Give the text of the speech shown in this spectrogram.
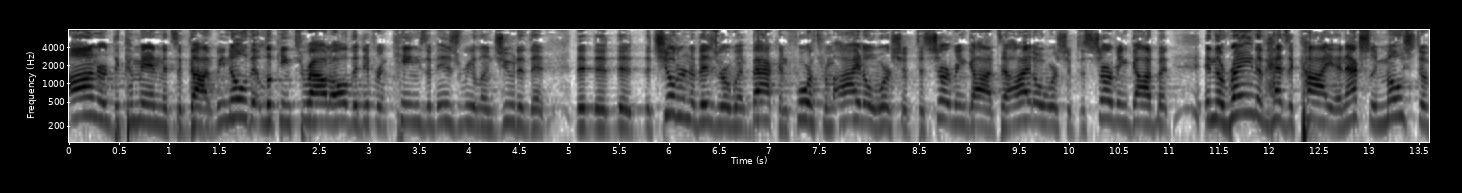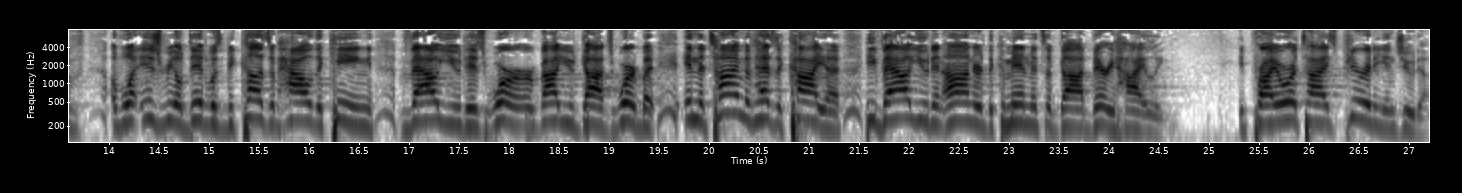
honored the commandments of God. We know that looking throughout all the different kings of Israel and Judah, that, that the, the, the children of Israel went back and forth from idol worship to serving God, to idol worship to serving God. But in the reign of Hezekiah, and actually most of, of what Israel did was because of how the king valued his word, or valued God's word. But in the time of Hezekiah, he valued and honored the commandments of God very highly. He prioritized purity in Judah.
